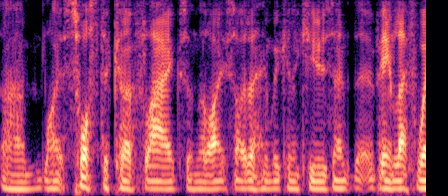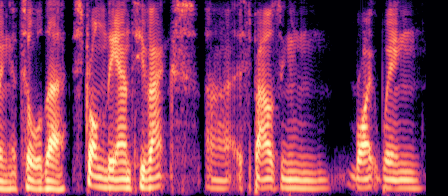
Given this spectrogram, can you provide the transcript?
Um, like swastika flags and the like, so I don't think we can accuse them of being left wing at all there. Strongly anti vax, uh, espousing right wing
